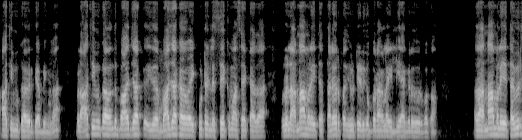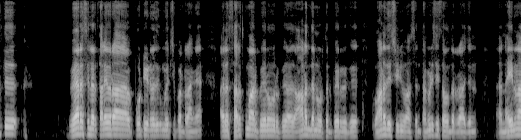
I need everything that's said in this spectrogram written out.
அதிமுகவிற்கு அப்படிங்களாம் பட் அதிமுக வந்து பாஜக இத பாஜகவை கூட்டணியில் சேர்க்குமா? சேர்க்காதா? ஒருவேளை அண்ணாமலை த தலைவர் பதவி விட்டு எடுக்க போகிறாங்களா இல்லையாங்கிறது ஒரு பக்கம். அதான் அண்ணாமலையை தவிர்த்து வேற சிலர் தலைவராக போட்டியிடுறதுக்கு முயற்சி பண்ணுறாங்க அதில் சரத்குமார் பேரும் இருக்குது ஆனந்தன் ஒருத்தர் பேர் இருக்குது வானதி ஸ்ரீனிவாசன், தமிழிசை சவுந்தரராஜன், நைரனா நயனா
